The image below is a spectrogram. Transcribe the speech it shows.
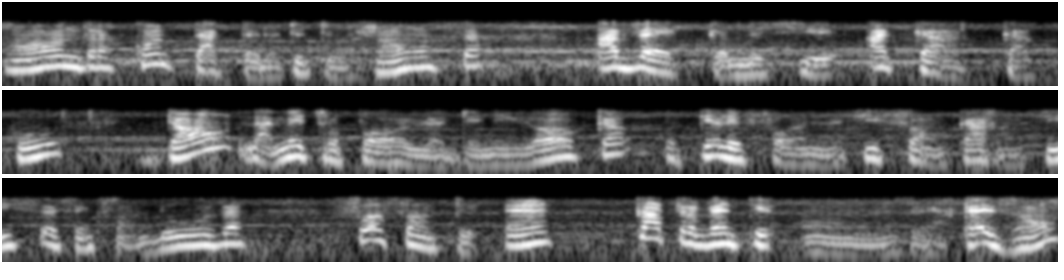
prendre contact de toute urgence avec M. Aka Kaku dans la métropole de New York au téléphone 646 512 61 91. Raison,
